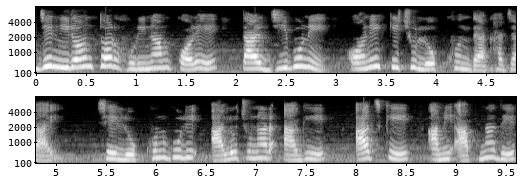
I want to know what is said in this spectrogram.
যে নিরন্তর হরিনাম করে, তার জীবনে অনেক কিছু লক্ষণ দেখা যায়। সেই লক্ষণগুলি আলোচনার আগে, আজকে আমি আপনাদের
